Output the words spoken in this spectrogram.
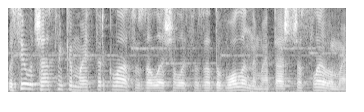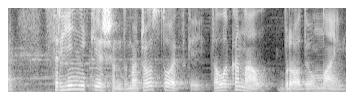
Усі учасники майстер-класу залишилися задоволеними та щасливими. Сергій Нікішин, Дмитро Стоцький, телеканал Броди Онлайн.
